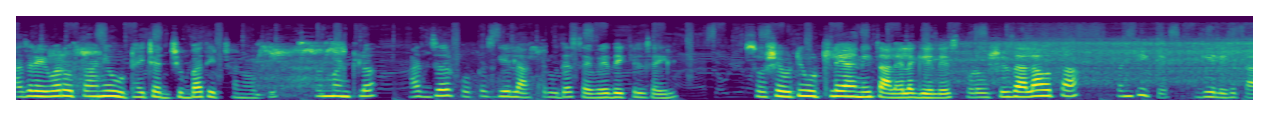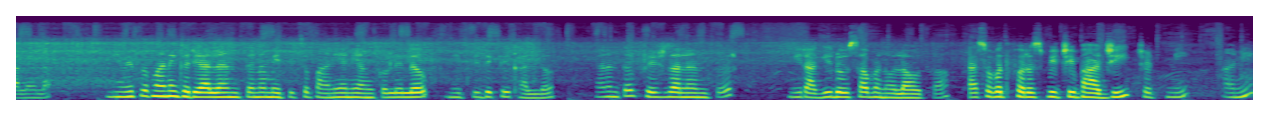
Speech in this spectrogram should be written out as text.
आज रविवार होता आणि उठायची अजिबात इच्छा नव्हती. पण म्हटलं आज जर फोकस गेला तर उद्या सवय देखील जाईल. सो शेवटी उठले आणि चालायला गेलेस. थोडा उशीर झाला होता पण ठीक आहे गेले चालायला. नेहमीप्रमाणे घरी आल्यानंतर मेथीचं पाणी आणि अंकवलेलं मेथी देखील खाल्लं. त्यानंतर फ्रेश झाल्यानंतर मी रागी डोसा बनवला होता. त्यासोबत फरसबीची भाजी चटणी आणि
